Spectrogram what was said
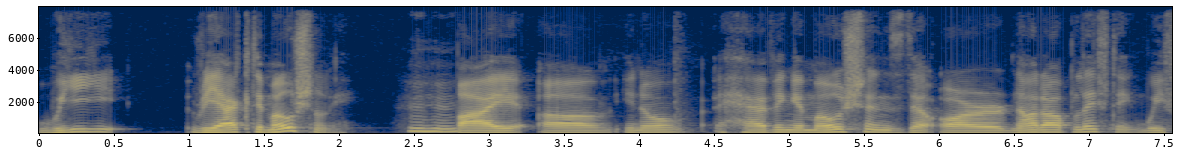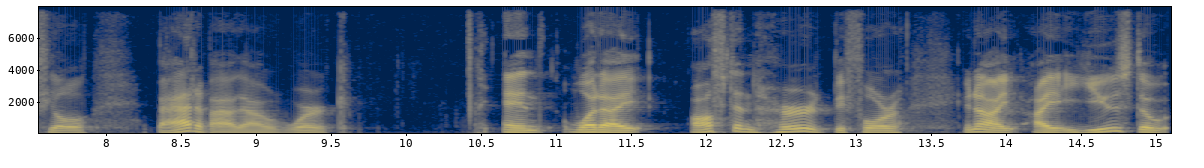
we react emotionally mm-hmm. by, uh, you know, having emotions that are not uplifting. We feel bad about our work. And what I often heard before, you know, I, I used the,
